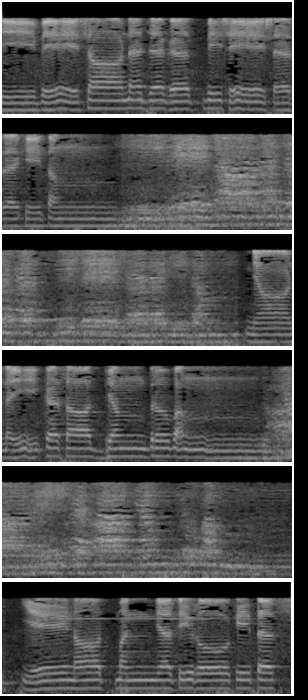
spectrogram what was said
जीवेशानजगद्विशेषरहितम् ज्ञानैकसाध्यं ध्रुवम्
